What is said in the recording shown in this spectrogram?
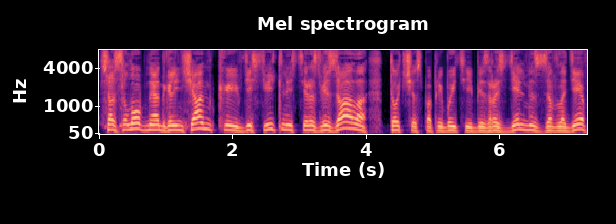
со злобной отглинчанкой в действительности развязала, тотчас по прибытии безраздельно завладев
